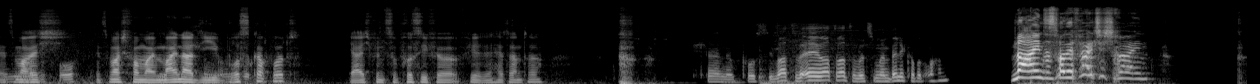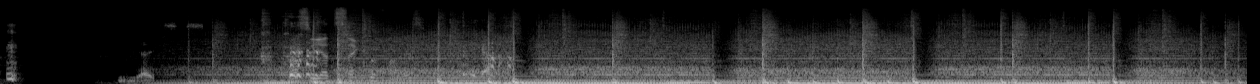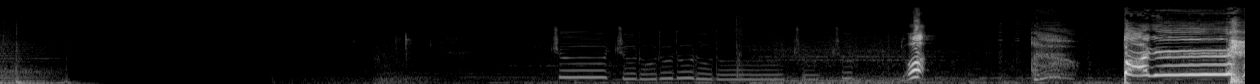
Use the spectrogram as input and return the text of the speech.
Jetzt mache ich, jetzt mach ich von meinem Miner die Brust kaputt. Ja, ich bin zu Pussy für, für den Headhunter. Kleine Pussy. Warte, ey, warte, warte, willst du mein Belly kaputt machen? Nein, das war der falsche Schrein! Yikes. Du jetzt Sacrifice? Ja. Oh! Bugger!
